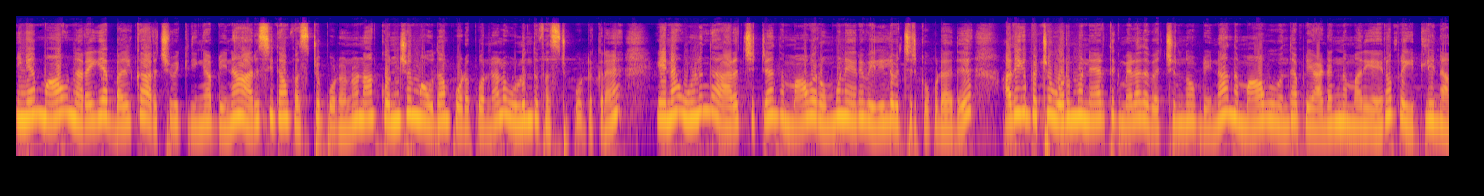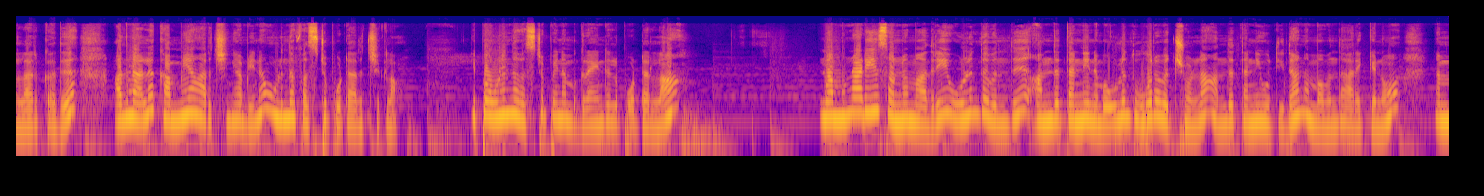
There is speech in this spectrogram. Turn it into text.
நீங்கள் மாவு நிறைய பல்காக அரைச்சி வைக்கிறீங்க அப்படின்னா அரிசி தான் ஃபஸ்ட்டு போடணும். நான் கொஞ்சம் மாவு தான் போட போகிறனால உளுந்து ஃபஸ்ட்டு போட்டுக்கிறேன். ஏன்னா உளுந்து அரைச்சிட்டு அந்த மாவை ரொம்ப நேரம் வெளியில் வச்சுருக்கக்கூடாது அதிகபட்சம் ஒரு மணி நேரத்துக்கு மேலே அதை வச்சுருந்தோம் அப்படின்னா அந்த மாவு வந்து அப்படி அடங்கின மாதிரி ஆயிரும். அப்புறம் இட்லி நல்லா இருக்காது. அதனால கம்மியாக அரைச்சிங்க அப்படின்னா உளுந்தை ஃபஸ்ட்டு போட்டு அரைச்சிக்கலாம். இப்போ உளுந்தை ஃபஸ்ட்டு போய் நம்ம கிரைண்டரில் போட்டுடலாம். நான் முன்னாடியே சொன்ன மாதிரி உளுந்து வந்து அந்த தண்ணி நம்ம உளுந்து ஊற வச்சோம்னா அந்த தண்ணி ஊற்றி தான் நம்ம வந்து அரைக்கணும். நம்ம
